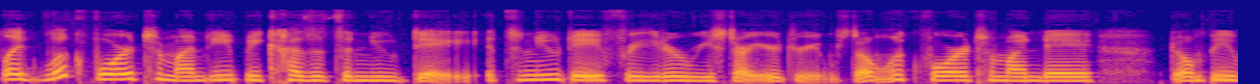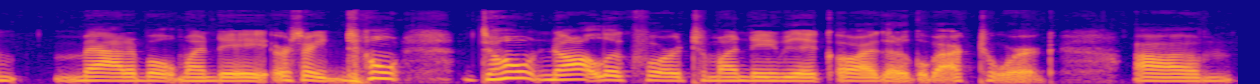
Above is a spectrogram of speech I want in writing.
like look forward to Monday because it's a new day. It's a new day for you to restart your dreams. Don't look forward to Monday. Don't be mad about Monday. Or sorry, don't don't not look forward to Monday and be like, oh, I gotta go back to work. Um,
